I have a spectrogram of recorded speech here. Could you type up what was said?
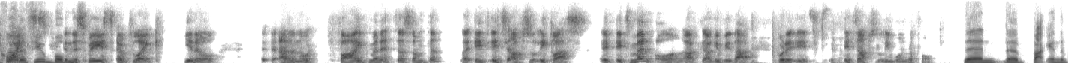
twice in the space of like you know I don't know five minutes or something. Like it, it's absolutely class. It, it's mental. I, I'll give you that. But it, it's it's absolutely wonderful. Then they're back in the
